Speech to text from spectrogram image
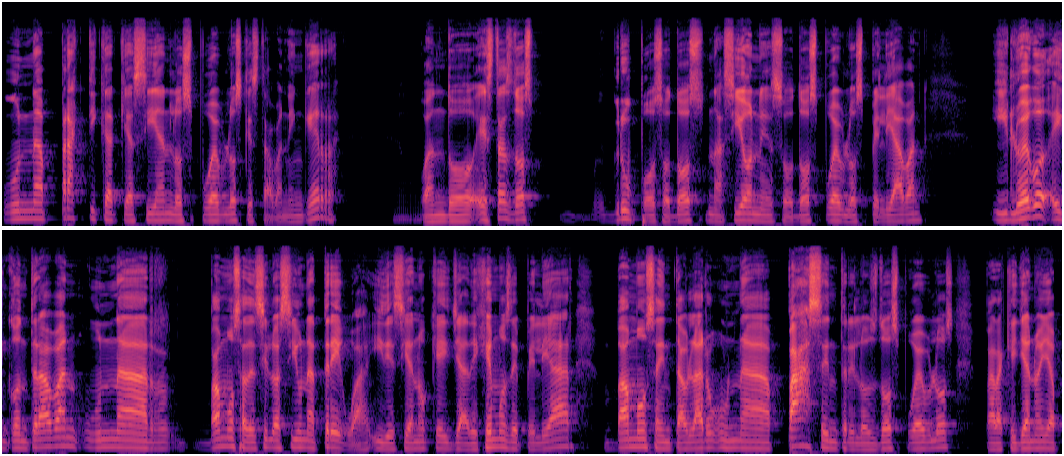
una práctica que hacían los pueblos que estaban en guerra. Mm. Cuando estas dos grupos o dos naciones o dos pueblos peleaban, y luego encontraban una, vamos a decirlo así, una tregua y decían, ok, ya dejemos de pelear, vamos a entablar una paz entre los dos pueblos para que ya no haya,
